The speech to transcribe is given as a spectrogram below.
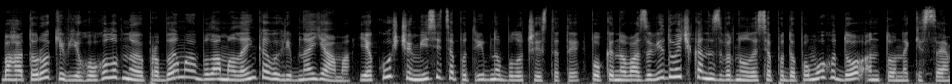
Багато років його головною проблемою була маленька вигрібна яма, яку щомісяця потрібно було чистити, поки нова завідувачка не звернулася по допомогу до Антона Кісе.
